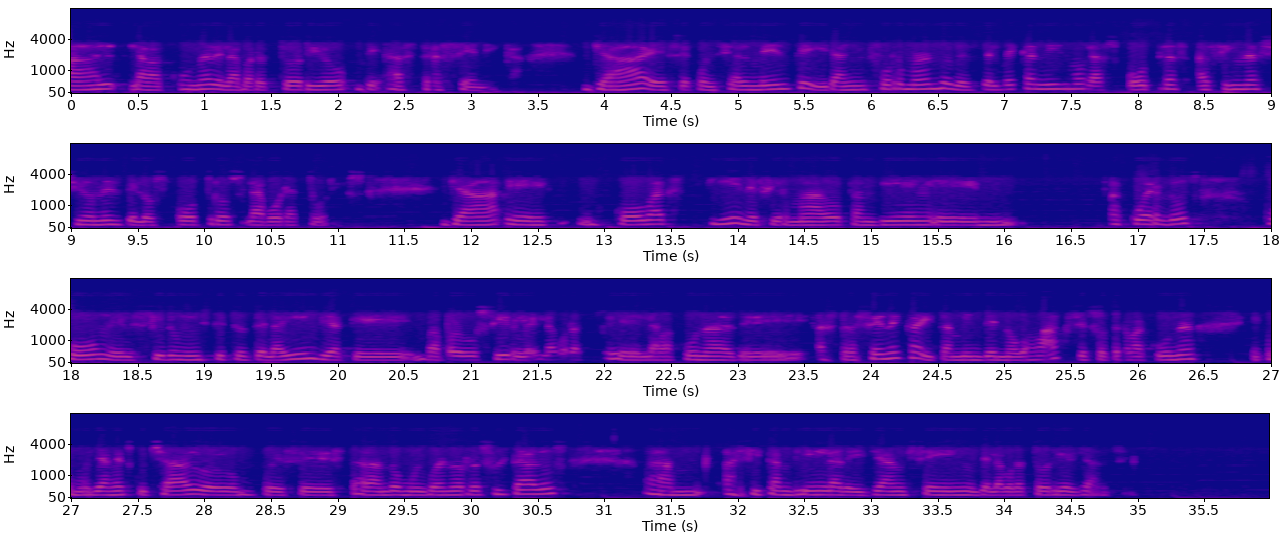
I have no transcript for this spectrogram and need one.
a la vacuna del laboratorio de AstraZeneca. Ya eh, secuencialmente irán informando desde el mecanismo las otras asignaciones de los otros laboratorios. Ya eh, COVAX tiene firmado también eh, acuerdos con el Serum Institute de la India, que va a producir la, eh, la, vacuna de AstraZeneca y también de Novavax, es otra vacuna que como ya han escuchado, pues está dando muy buenos resultados, así también la de Janssen, del laboratorio Janssen.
